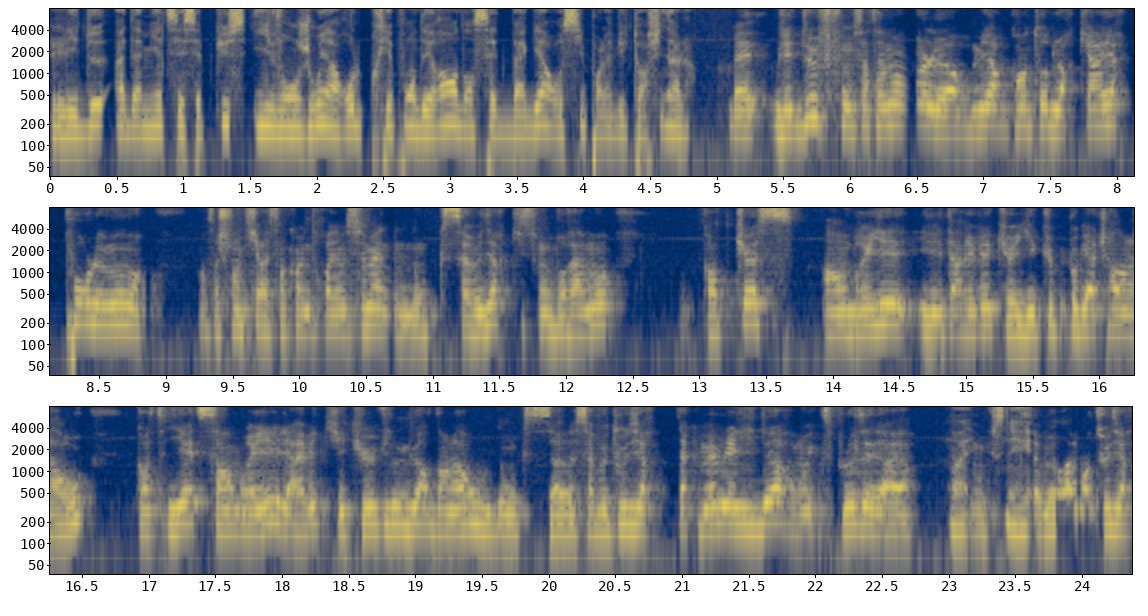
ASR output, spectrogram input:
les deux Adam Yates et Sepkus, ils vont jouer un rôle prépondérant dans cette bagarre aussi pour la victoire finale. Mais les deux font certainement leur meilleur grand tour de leur carrière pour le moment en sachant qu'il reste encore une troisième semaine. Donc ça veut dire qu'ils sont vraiment. Quand Kuss a embrayé, il est arrivé qu'il n'y ait que Pogacar dans la roue. Quand Yates a embrayé, il est arrivé qu'il n'y ait que Vingard dans la roue. Donc ça, ça veut tout dire. C'est-à-dire que même les leaders ont explosé derrière. Donc ça veut vraiment tout dire.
